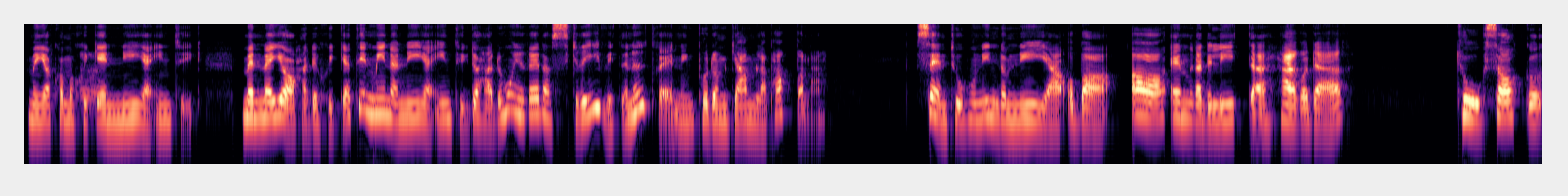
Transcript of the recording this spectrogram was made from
Men jag kommer skicka in nya intyg. Men när jag hade skickat in mina nya intyg, då hade hon ju redan skrivit en utredning på de gamla papperna. Sen tog hon in de nya och bara ja, ändrade lite här och där tog saker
